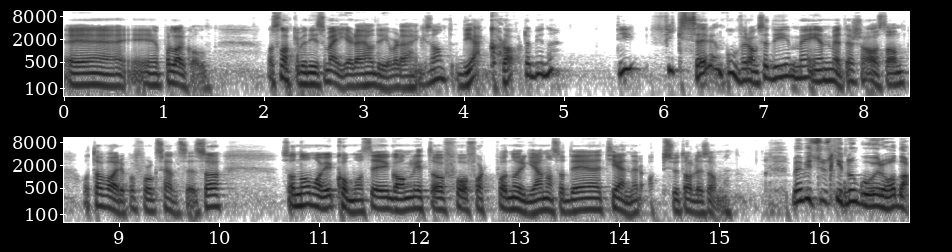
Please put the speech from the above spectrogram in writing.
eh, på Larkollen, og snakker med de som eier det og driver det. ikke sant? De er klare til å begynne. De fikser en konferanse de med én meters avstand og tar vare på folks helse. Så, så nå må vi komme oss i gang litt og få fart på Norge igjen. altså Det tjener absolutt alle sammen. Men hvis du skal gi noen gode råd, da,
